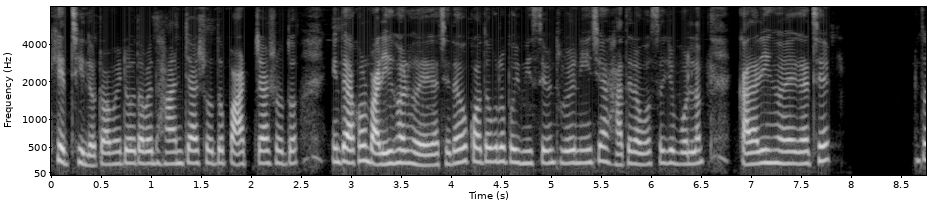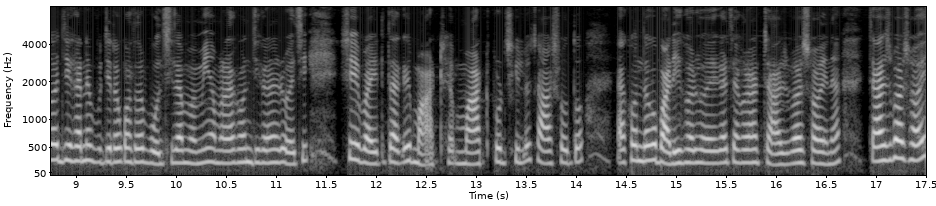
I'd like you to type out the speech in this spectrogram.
ক্ষেত ছিল। টমেটো তারপরে ধান চাষ হতো পাট চাষ হতো। কিন্তু এখন বাড়িঘর হয়ে গেছে। দেখো কতগুলো পুঁই মিষ্টি আমি তুলে নিয়েছি আর হাতের অবস্থা যে বললাম কালারিং হয়ে গেছে। তো যেখানে যেটা কথা বলছিলাম আমি, আমরা এখন যেখানে রয়েছি, সেই বাড়িটাতে আগে মাঠ মাঠ পড়ছিল, চাষ হতো। এখন দেখো বাড়িঘর হয়ে গেছে, এখন আর চাষবাস হয় না। চাষবাস হয়,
